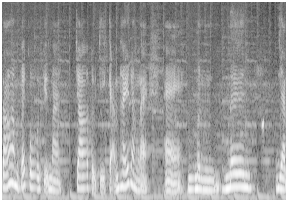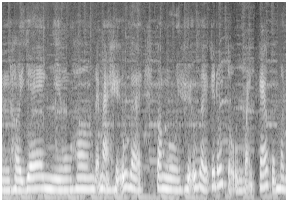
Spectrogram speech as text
đó là một cái câu chuyện mà cho tụi chị cảm thấy rằng là à mình nên dành thời gian nhiều hơn để mà hiểu về con người, hiểu về cái đối tượng quảng cáo của mình.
